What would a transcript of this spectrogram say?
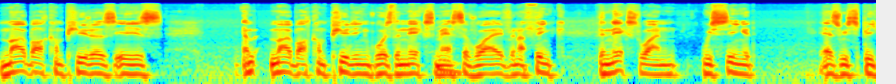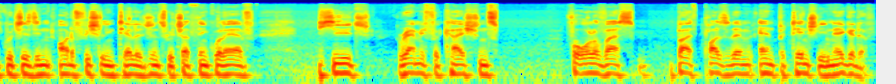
Mobile computers is Um, mobile computing was the next massive wave, and I think the next one we're seeing it as we speak, which is in artificial intelligence, which I think will have huge ramifications for all of us, both positive and potentially negative.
